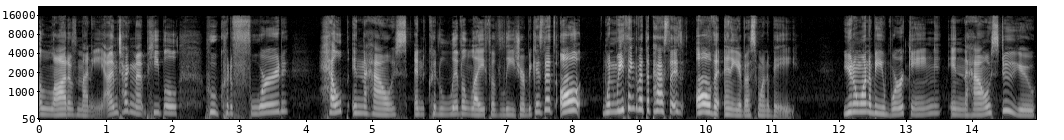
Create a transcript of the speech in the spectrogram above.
a lot of money. I'm talking about people who could afford help in the house and could live a life of leisure because that's all when we think about the past that is all that any of us want to be you don't want to be working in the house, do you?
